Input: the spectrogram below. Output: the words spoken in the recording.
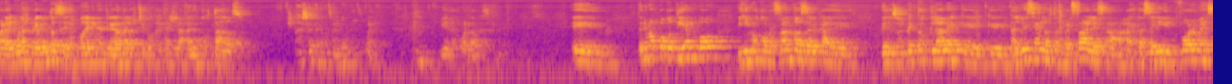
para algunas preguntas. Se las pueden ir entregando a los chicos que están a los costados. Ah, ya tenemos algunas. Bueno, bien, las guardamos. Eh, tenemos poco tiempo, vinimos conversando acerca de de los aspectos claves que, tal vez sean los transversales a, esta serie de informes,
